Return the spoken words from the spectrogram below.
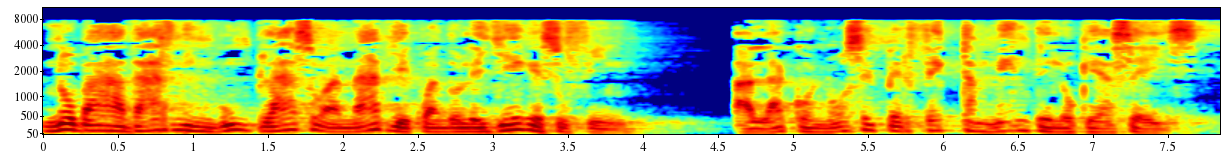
no va a dar ningún plazo a nadie cuando le llegue su fin. Alá conoce perfectamente lo que hacéis.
